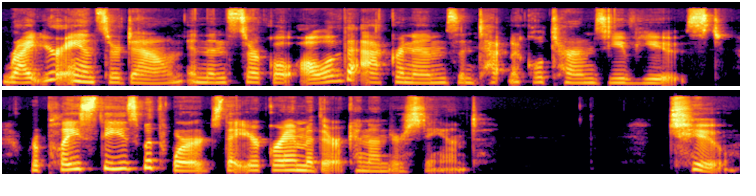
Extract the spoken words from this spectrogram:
write your answer down and then circle all of the acronyms and technical terms you've used. Replace these with words that your grandmother can understand. Two,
